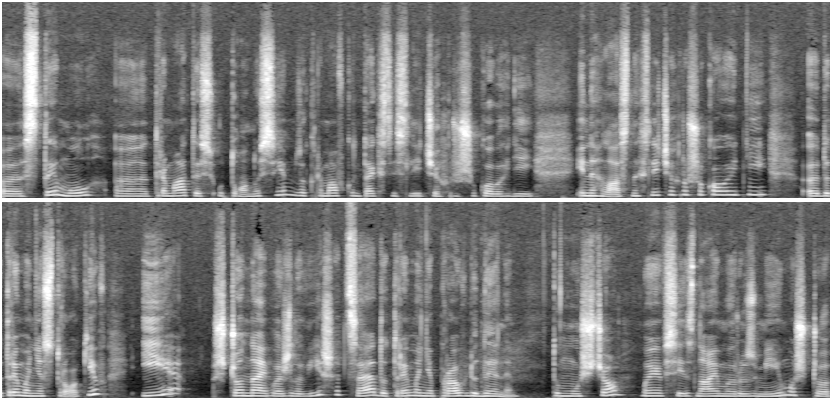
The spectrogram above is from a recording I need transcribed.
е, стимул е, триматись у тонусі, зокрема в контексті слідчих розшукових дій і негласних слідчих розшукових дій, дотримання строків, і що найважливіше, це дотримання прав людини. Тому що ми всі знаємо і розуміємо, що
